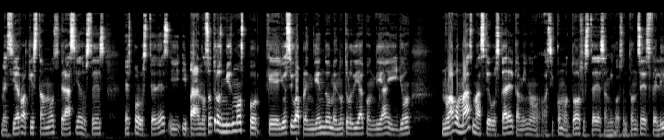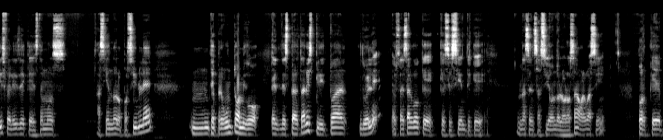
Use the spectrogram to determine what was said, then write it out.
me cierro, aquí estamos, gracias a ustedes es por ustedes y, y, para nosotros mismos porque yo sigo aprendiendo, me nutro día con día y yo no hago más más que buscar el camino, así como todos ustedes amigos. Entonces, feliz, feliz de que estemos haciendo lo posible. Mm, te pregunto, amigo, ¿el despertar espiritual duele? O sea, es algo que, que se siente, que una sensación dolorosa o algo así. Porque,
